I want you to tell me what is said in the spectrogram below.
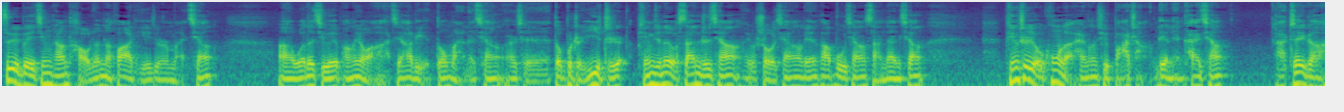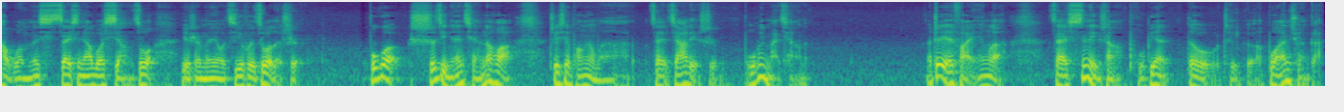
最被经常讨论的话题就是买枪。啊，我的几位朋友啊，家里都买了枪，而且都不止一支，平均都有三支枪，有手枪、连发步枪、散弹枪。平时有空了还能去靶场练练开枪，啊，这个啊，我们在新加坡想做也是没有机会做的事。不过十几年前的话，这些朋友们啊，在家里是不会买枪的。那这也反映了在心理上普遍都有这个不安全感。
